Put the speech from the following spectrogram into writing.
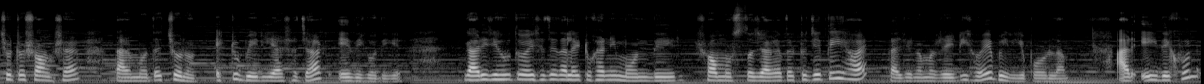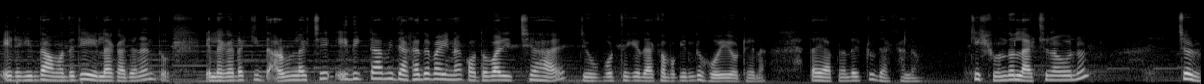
ছোট সংসার, তার মধ্যে চলুন, একটু বেরিয়ে আসা যাক, এদিক ওদিকে। গাড়ি যেহেতু এসেছে, তাহলে একটুখানি মন্দির, সমস্ত জায়গা তো একটু যেতেই হয়, তাই জন্য আমরা রেডি হয়ে বেরিয়ে পড়লাম। আর এই দেখুন, এটা কিন্তু আমাদের আমাদেরই এলাকা, জানেন তো? এলাকাটা কি দারুণ লাগছে। এই দিকটা আমি দেখাতে পারি না, কতবার ইচ্ছে হয় যে উপর থেকে দেখাবো, কিন্তু হয়ে ওঠে না। তাই আপনাদের একটু দেখালাম। কি সুন্দর লাগছে না বলুন? চলুন,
